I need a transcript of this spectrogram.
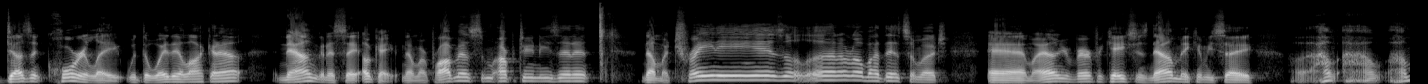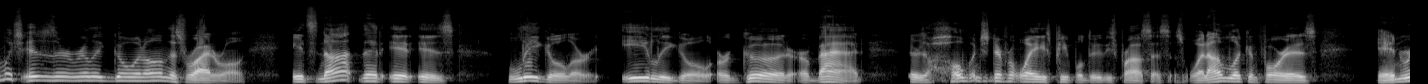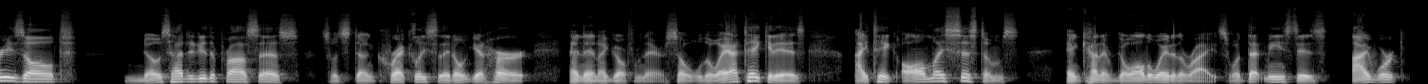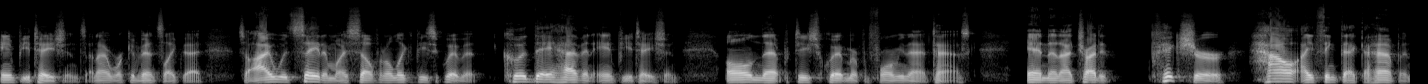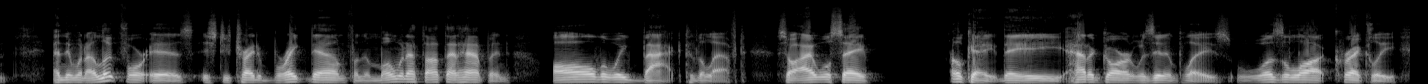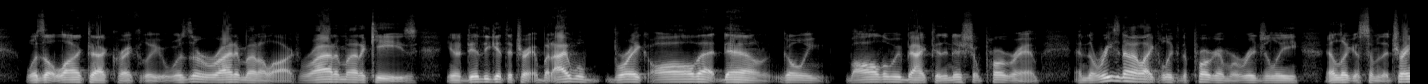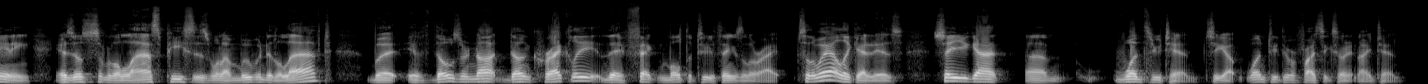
doesn't correlate with the way they lock it out. Now I'm going to say, okay, now my problem has some opportunities in it. Now my training is, I don't know about that so much. And my annual verification is now making me say, uh, how, how, how much is there really going on this right or wrong? It's not that it is legal or illegal or good or bad. There's a whole bunch of different ways people do these processes. What I'm looking for is end result, knows how to do the process, so it's done correctly so they don't get hurt. And then I go from there. So the way I take it is I take all my systems and kind of go all the way to the right. So what that means is I work amputations and I work events like that. So I would say to myself when I look at a piece of equipment, could they have an amputation on that particular equipment performing that task? And then I try to picture how I think that could happen. And then what I look for is is to try to break down from the moment I thought that happened all the way back to the left. So I will say, okay, they had a guard. Was it in place? Was the lock correctly? Was it locked out correctly? Was there the right amount of locks, right amount of keys? You know, did they get the train? But I will break all that down going all the way back to the initial program. And the reason I like to look at the program originally and look at some of the training is those are some of the last pieces when I'm moving to the left. But if those are not done correctly, they affect multitude of things on the right. So the way I look at it is, say you got um, one through ten. So you got one, two, three, four, five, six, seven, eight, nine, ten.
